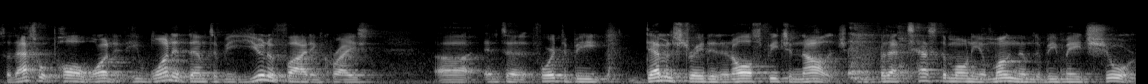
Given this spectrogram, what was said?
So that's what Paul wanted. He wanted them to be unified in Christ uh, and to, for it to be demonstrated in all speech and knowledge, for that testimony among them to be made sure,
